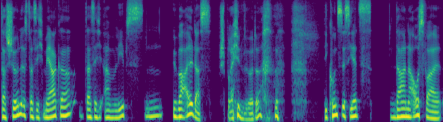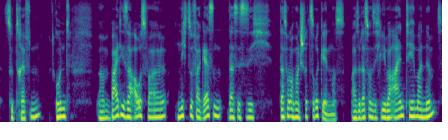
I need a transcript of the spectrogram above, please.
das Schöne ist, dass ich merke, dass ich am liebsten über all das sprechen würde. Die Kunst ist jetzt, da eine Auswahl zu treffen und ähm, bei dieser Auswahl nicht zu vergessen, dass es sich, dass man auch mal einen Schritt zurückgehen muss. Also, dass man sich lieber ein Thema nimmt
